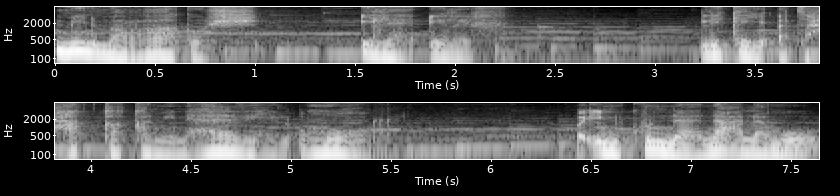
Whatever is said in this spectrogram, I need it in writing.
من مراكش إلى إلغ لكي أتحقق من هذه الأمور. وإن كنا نعلم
